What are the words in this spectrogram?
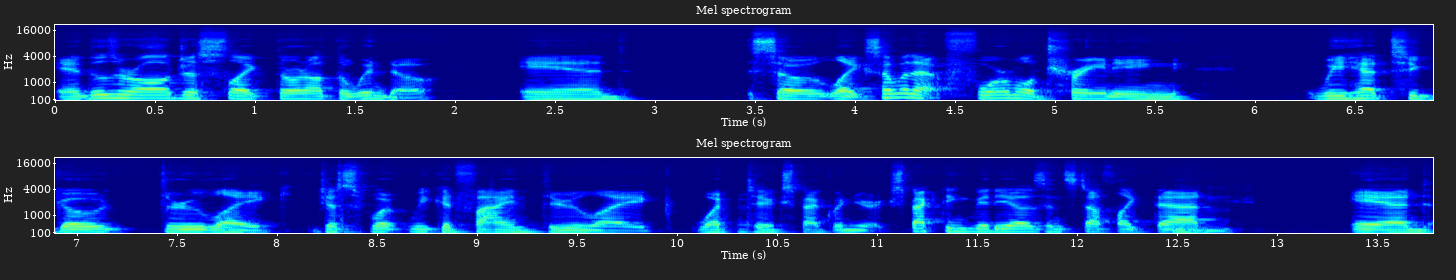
and those are all just like thrown out the window and so like some of that formal training we had to go through like just what we could find through like what to expect when you're expecting videos and stuff like that mm. and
